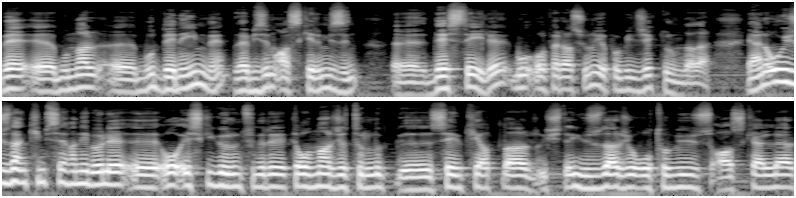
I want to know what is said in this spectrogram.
Ve e, bunlar e, bu deneyimle ve bizim askerimizin desteğiyle bu operasyonu yapabilecek durumdalar. Yani o yüzden kimse hani böyle e, o eski görüntüleri işte onlarca tırlık e, sevkiyatlar, işte yüzlerce otobüs, askerler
